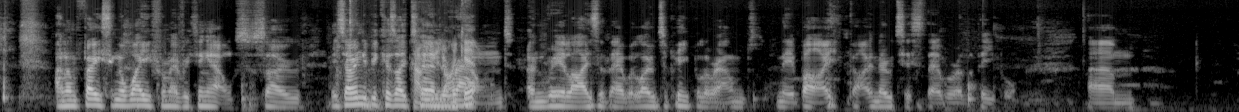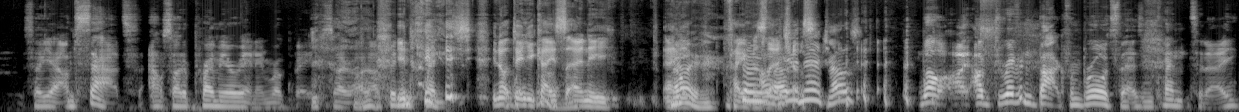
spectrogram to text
and I'm facing away from everything else. So it's only because I How turned you like it? around and realised that there were loads of people around nearby that I noticed there were other people. Um, so yeah, I'm sad outside of Premier Inn in Rugby. So I, I've been in Kent. You're not doing your case any, any No. favours No, there, no, You're in Charles. there, Charles. Well, I, I've driven back from Broadstairs in Kent today.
